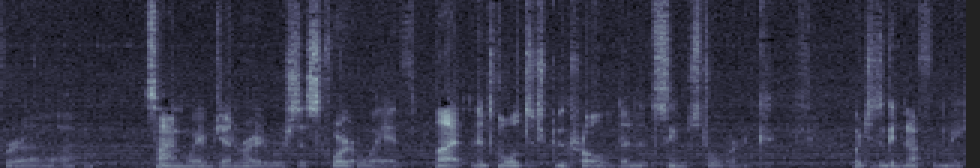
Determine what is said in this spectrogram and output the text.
for a sine wave generator versus square wave, but it's voltage controlled and it seems to work, which is good enough for me.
